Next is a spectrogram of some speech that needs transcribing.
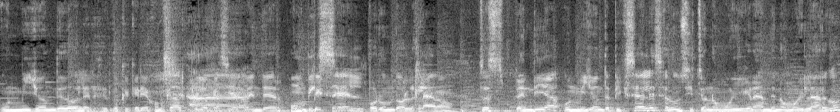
un millón de dólares, es lo que quería juntar. y lo que hacía era ah, vender un, pixel por un dólar. Claro. Entonces vendía un millón de píxeles, era un sitio no muy grande, no muy largo.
